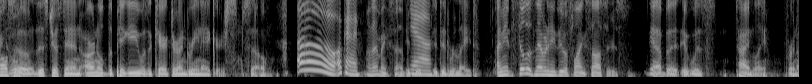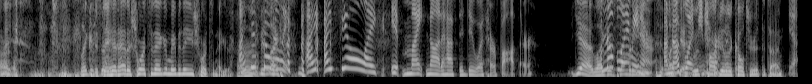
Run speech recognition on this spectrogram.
Also, this just in Arnold the Piggy was a character on Green Acres. So Oh, okay. Oh, that makes sense. it, Yeah. did, it did relate. I mean, it still doesn't have anything to do with flying saucers. Yeah, but it was timely for an Arnold. It's like if, if they had had a Schwarzenegger, maybe they use Schwarzenegger. I just know. don't really. I, I feel like it might not have to do with her father. Yeah, like I'm not if somebody- blaming her. I'm like not if- It was blaming her. popular culture at the time. Yeah.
